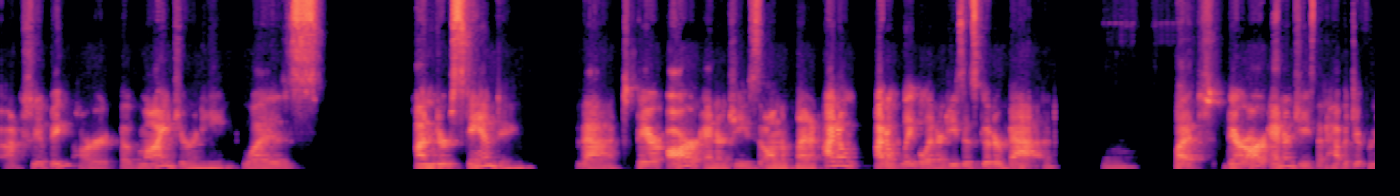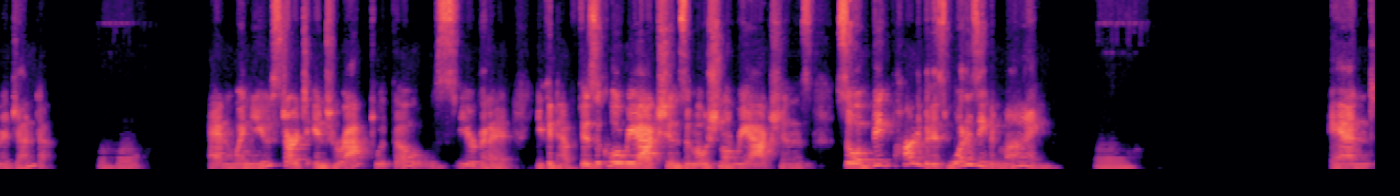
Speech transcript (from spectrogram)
actually a big part of my journey was understanding that there are energies on the planet. I don't I don't label energies as good or bad. Mm. But there are energies that have a different agenda. Mm-hmm. And when you start to interact with those, you're going to, you can have physical reactions, emotional reactions. So a big part of it is what is even mine? Mm. And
